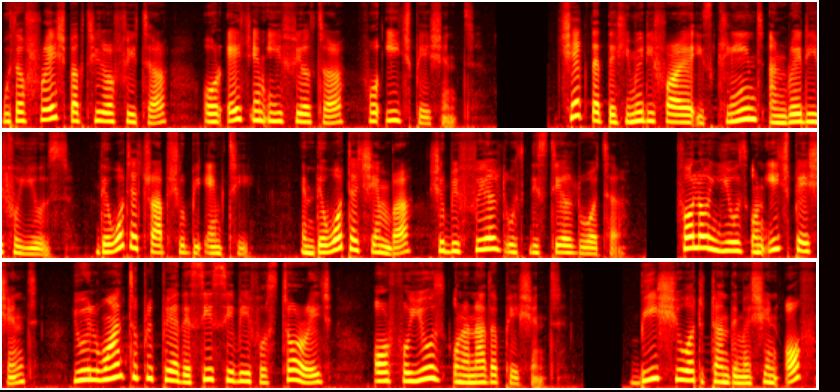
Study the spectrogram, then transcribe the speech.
with a fresh bacterial filter or HME filter for each patient. Check that the humidifier is cleaned and ready for use. The water trap should be empty, and the water chamber should be filled with distilled water. Following use on each patient, you will want to prepare the CCV for storage or for use on another patient. Be sure to turn the machine off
